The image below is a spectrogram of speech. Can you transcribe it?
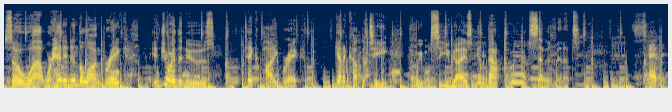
So uh, we're headed in the long break. Enjoy the news. Take a potty break. Get a cup of tea. And we will see you guys in about eh, seven minutes. Seven.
